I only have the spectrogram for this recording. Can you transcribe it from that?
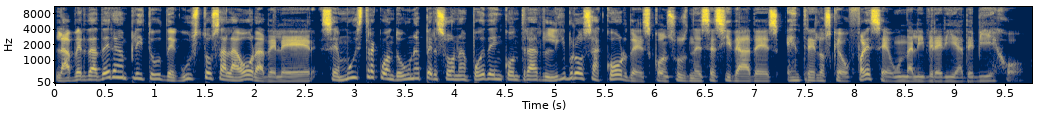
La verdadera amplitud de gustos a la hora de leer se muestra cuando una persona puede encontrar libros acordes con sus necesidades entre los que ofrece una librería de viejo.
